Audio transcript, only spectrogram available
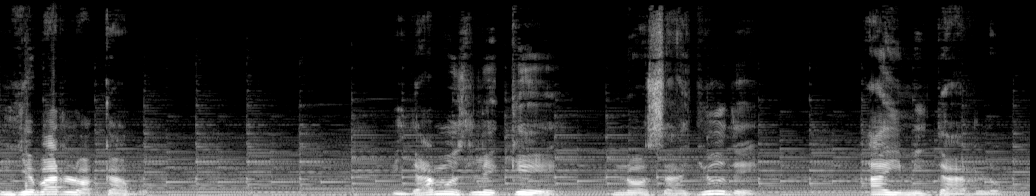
y llevarlo a cabo. Pidámosle que nos ayude a imitarlo.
